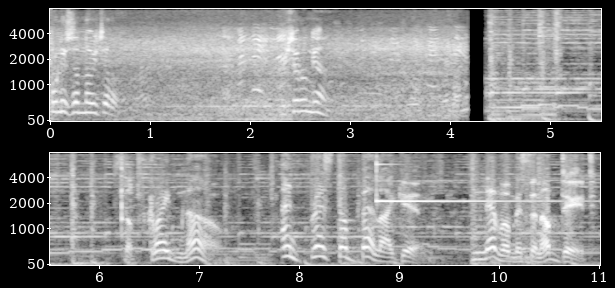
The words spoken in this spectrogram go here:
पोलिसांना विचारा. विचारून घ्या. Subscribe now and press the bell icon. Never miss an update.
